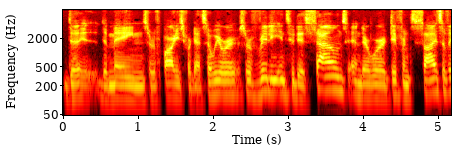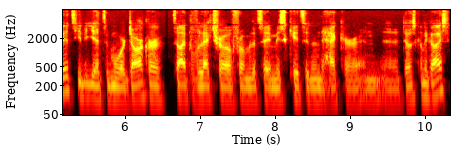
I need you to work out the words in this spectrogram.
the the main sort of parties for that. So we were sort of really into this sound, and there were different sides of it. You, you had the more darker type of electro from, let's say, Miss Kittin and the Hacker and uh, those kind of guys.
